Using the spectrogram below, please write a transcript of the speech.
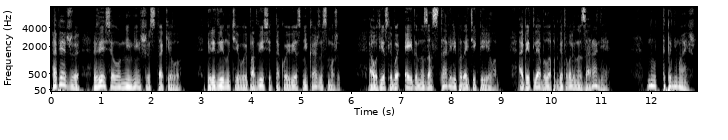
Опять же, весил он не меньше ста кило. Передвинуть его и подвесить такой вес не каждый сможет. А вот если бы Эйдена заставили подойти к перилам, а петля была подготовлена заранее, ну, ты понимаешь.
